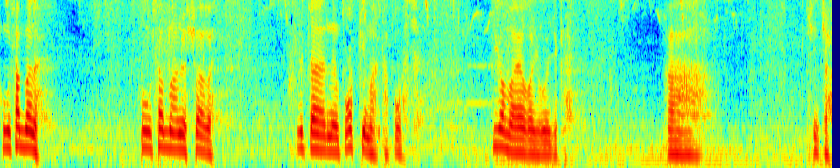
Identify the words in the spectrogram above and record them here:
홍산 마늘. 홍산 마늘 수확을 일단은 뽑기만 다 뽑았어요. 비가 많이 와가지고 이렇게. 아, 진짜.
